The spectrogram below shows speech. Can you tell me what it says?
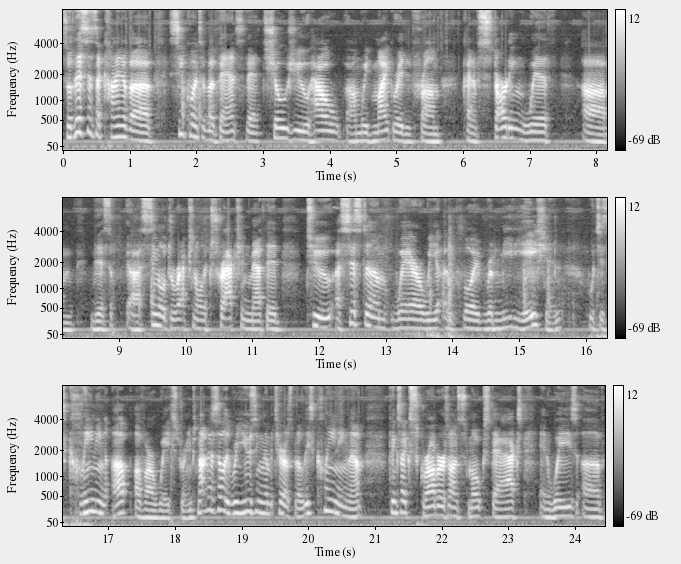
So this is a kind of a sequence of events that shows you how um, we've migrated from kind of starting with um, this uh, single directional extraction method to a system where we employ remediation, which is cleaning up of our waste streams, not necessarily reusing the materials, but at least cleaning them things like scrubbers on smokestacks and ways of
